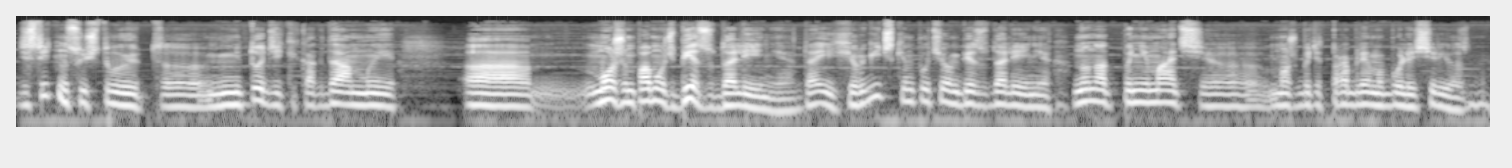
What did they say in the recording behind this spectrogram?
действительно существуют э, методики, когда мы а, можем помочь без удаления, да, и хирургическим путем без удаления, но надо понимать, э, может быть, эта проблема более серьезная.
